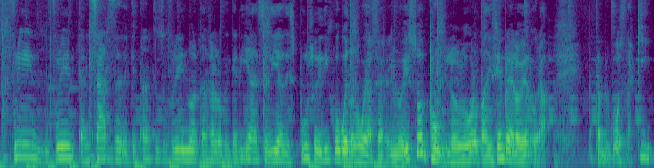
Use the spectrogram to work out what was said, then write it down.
sufrir, sufrir, cansarse de que tanto sufrir y no alcanzar lo que quería. Ese día dispuso y dijo, bueno, lo voy a hacer. Y lo hizo, pum, y lo logró para diciembre, ya lo había logrado. En cambio, vos aquí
